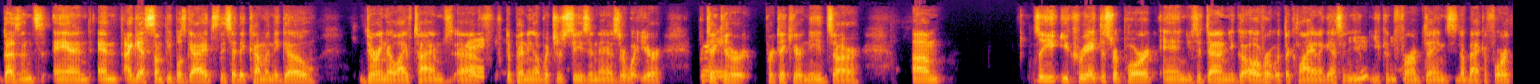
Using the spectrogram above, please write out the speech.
dozens, and and I guess some people's guides they say they come and they go during their lifetimes, uh, right. depending on what your season is or what your particular right. particular needs are. Um, so you, you create this report and you sit down and you go over it with the client, I guess, and you, mm-hmm. you mm-hmm. confirm things, you know, back and forth.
